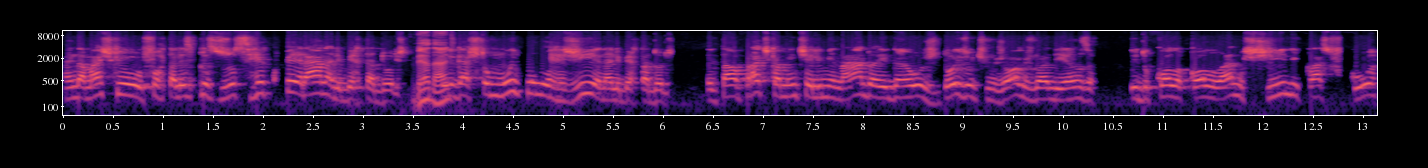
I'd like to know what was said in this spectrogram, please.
ainda mais que o Fortaleza precisou se recuperar na Libertadores. Verdade. Ele gastou muita energia na Libertadores. Ele estava praticamente eliminado, aí ganhou os dois últimos jogos do Alianza e do Colo-Colo lá no Chile, classificou,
